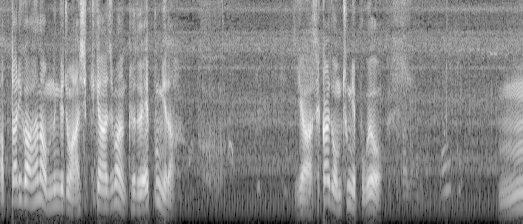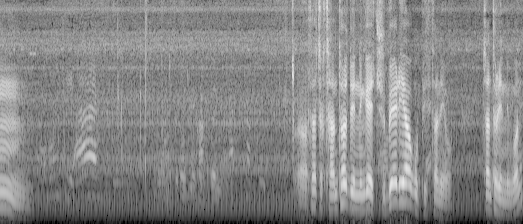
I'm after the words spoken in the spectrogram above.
앞다리가 하나 없는 게 좀 아쉽긴 하지만 그래도 예쁩니다 이야 색깔도 엄청 예쁘고요 음 아, 살짝 잔털도 있는 게 주베리하고 비슷하네요. 잔털 있는 건?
